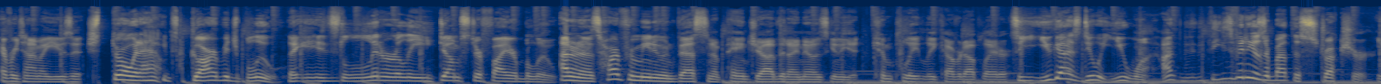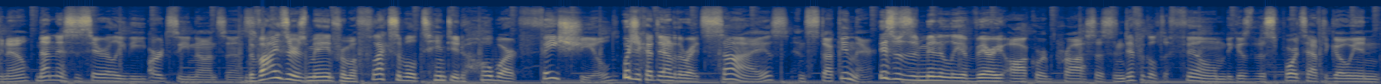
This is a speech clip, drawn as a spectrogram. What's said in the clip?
every time I use it. Just throw it out. It's garbage blue. Like it's literally dumpster fire blue. I don't know. It's hard for me to invest in a paint job that I know is going to get completely covered up later. So you guys do what you want. I, these videos are about the structure, you know, not necessarily the artsy nonsense. The visor is made from a flexible tinted Hobart face shield, which I cut down to the right size and stuck in there. This was admittedly a very awkward process and difficult to film because the supports have to go in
